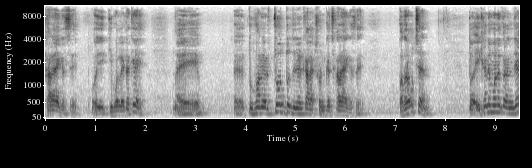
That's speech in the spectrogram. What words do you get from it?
ছাড়াই গেছে। ওই কি বলে এটাকে? তুফানের চোদ্দ দিনের কালেকশনকে ছাড়াই গেছে। কথা বলছেন তো এখানে মনে করেন যে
